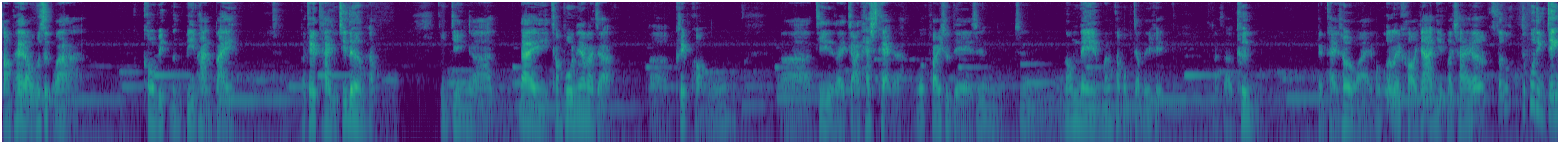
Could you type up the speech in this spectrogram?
ทำให้เรารู้สึกว่าโควิดหนึ่งปีผ่านไป ประเทศไทยอยู่ที่เดิมครับ จริงๆอ่าได้คำพูดนี้มาจากเอ่อคลิปของ ที่รายการ Hashtag อะ Workpoint Today ซึ่งซึ่งน้องเนมมั้งถ้าผมจำไม่ผิด แล้วก็ขึ้นเป็นไทเทลไว้ ผมก็เลยขออนุญาตหยิบมาใช้แล้วก็พูดจริง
